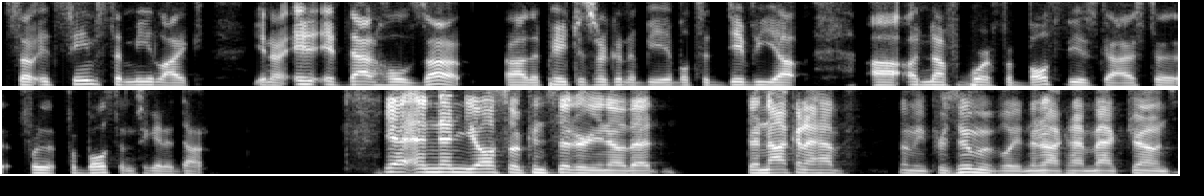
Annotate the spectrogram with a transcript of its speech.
So it seems to me like, you know, if, if that holds up, uh, the Patriots are going to be able to divvy up uh, enough work for both of these guys to for for both of them to get it done. Yeah, and then you also consider, you know, that they're not going to have. I mean, presumably they're not going to have Mac Jones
